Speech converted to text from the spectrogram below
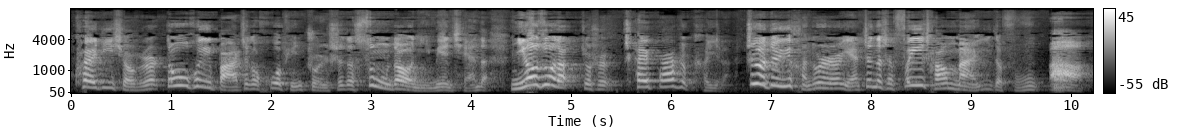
快递小哥都会把这个货品准时的送到你面前的。你要做的就是拆包就可以了。这对于很多人而言，真的是非常满意的服务啊。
